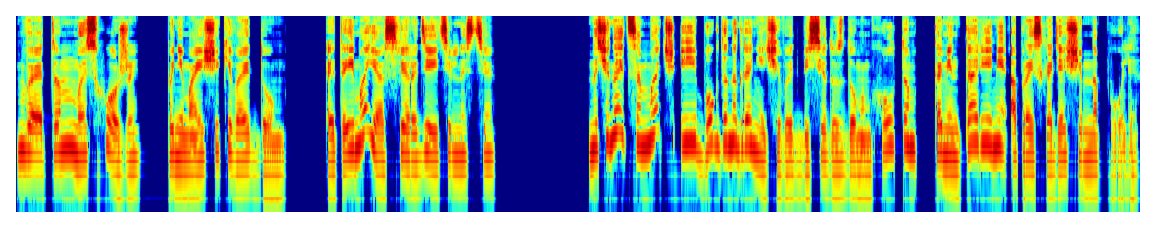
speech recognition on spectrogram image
«В этом мы схожи», — понимающе кивает Дом. «Это и моя сфера деятельности». Начинается матч, и Богдан ограничивает беседу с Домом Холтом комментариями о происходящем на поле.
